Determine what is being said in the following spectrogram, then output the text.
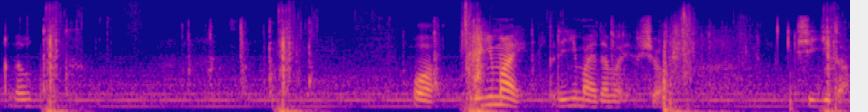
Когда вот так. О, принимай, принимай, давай, все. Сиди там.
